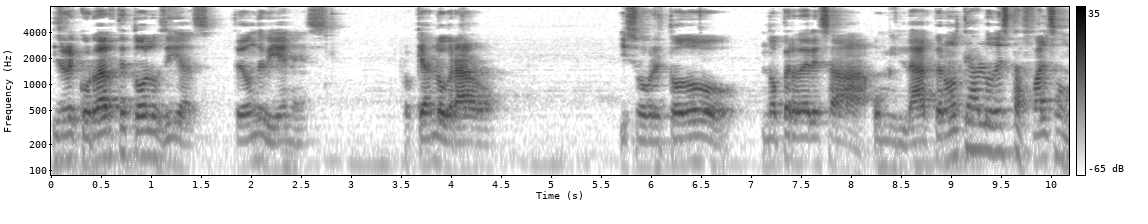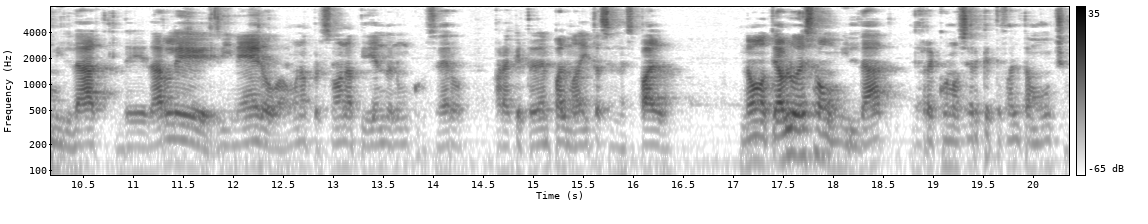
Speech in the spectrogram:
Y recordarte todos los días de dónde vienes, lo que has logrado y sobre todo no perder esa humildad, pero no te hablo de esta falsa humildad de darle dinero a una persona pidiendo en un crucero para que te den palmaditas en la espalda. No, te hablo de esa humildad, de reconocer que te falta mucho,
